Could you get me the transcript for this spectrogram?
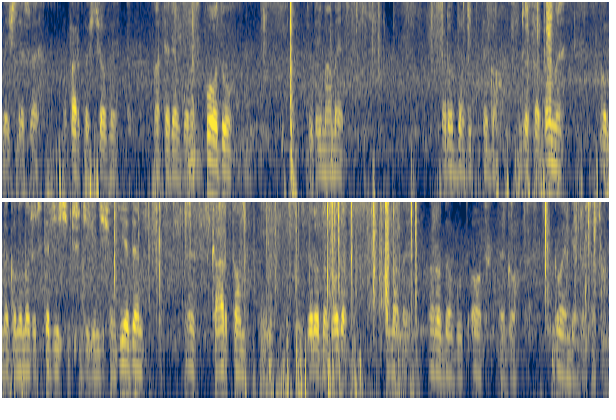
Myślę, że wartościowy materiał do rozpłodu. Tutaj mamy rodowód tego Josatone. Gołąbek o numerze 4391 z kartą i z rodowodem. Mamy rodowód od tego gołębia Josatone.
